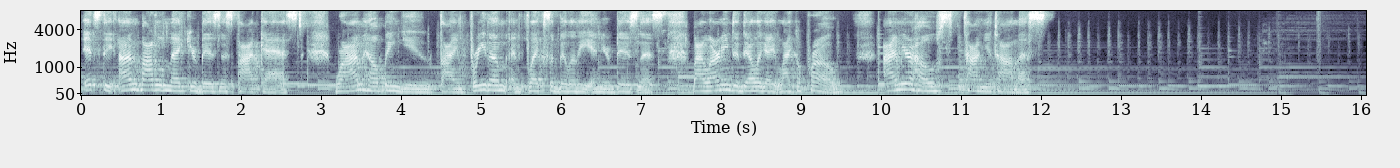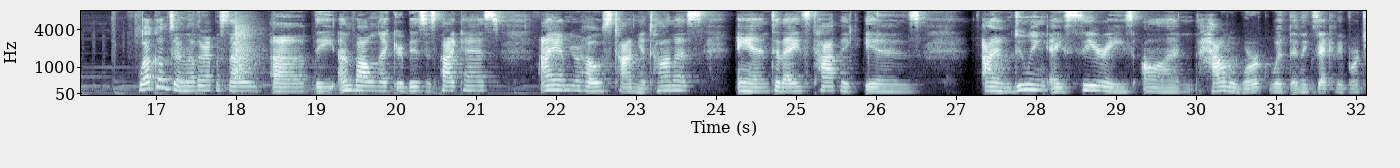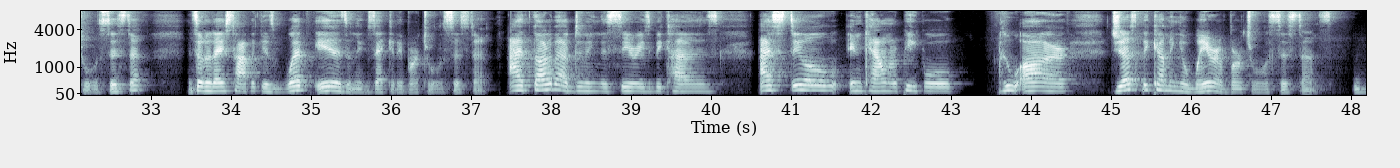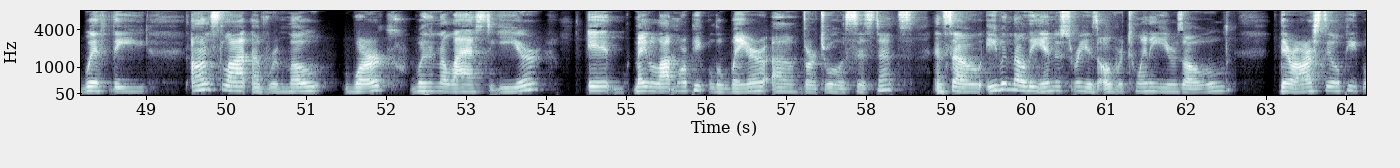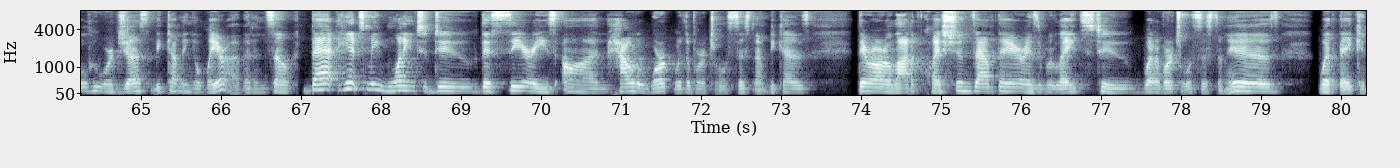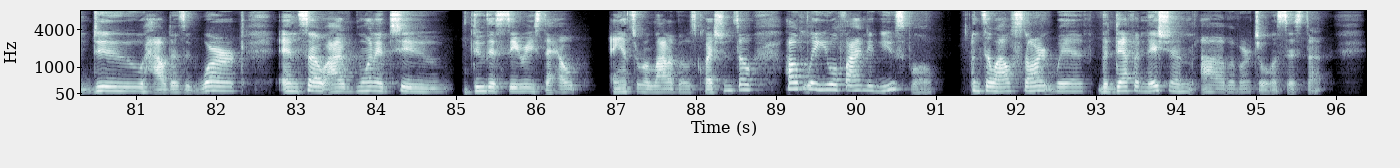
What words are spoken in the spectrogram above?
It's the Unbottleneck Your Business podcast, where I'm helping you find freedom and flexibility in your business by learning to delegate like a pro. I'm your host, Tanya Thomas. Welcome to another episode of the Unbottleneck Your Business podcast. I am your host, Tanya Thomas, and today's topic is I am doing a series on how to work with an executive virtual assistant. And so today's topic is what is an executive virtual assistant? I thought about doing this series because I still encounter people who are just becoming aware of virtual assistants with the onslaught of remote work within the last year it made a lot more people aware of virtual assistants. And so even though the industry is over 20 years old, there are still people who are just becoming aware of it. And so that hits me wanting to do this series on how to work with a virtual assistant because there are a lot of questions out there as it relates to what a virtual assistant is, what they can do, how does it work. And so I wanted to do this series to help answer a lot of those questions. So hopefully you will find it useful. And so I'll start with the definition of a virtual assistant.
